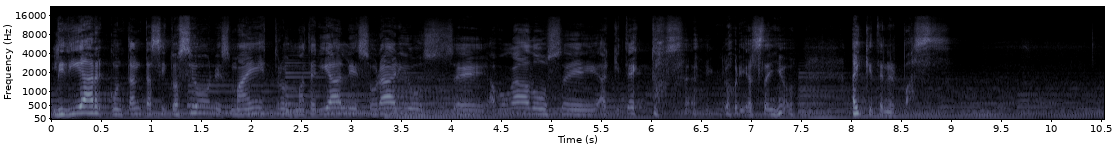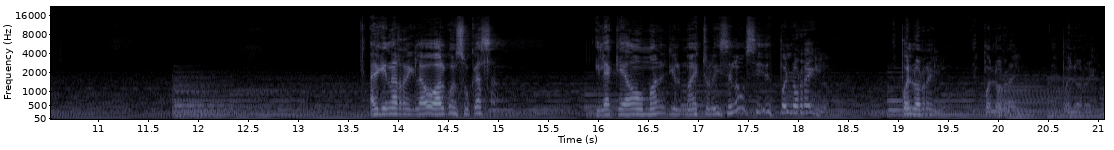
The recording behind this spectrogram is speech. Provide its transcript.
Lidiar con tantas situaciones, maestros, materiales, horarios, eh, abogados, eh, arquitectos. Gloria al Señor. Hay que tener paz. ¿Alguien ha arreglado algo en su casa? Y le ha quedado mal y el maestro le dice, no, sí, después lo arreglo, después lo arreglo, después lo arreglo, después lo arreglo.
